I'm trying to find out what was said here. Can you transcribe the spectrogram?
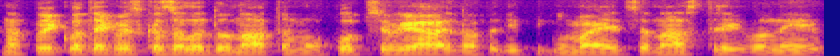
Наприклад, як ви сказали, донатимо, у хлопців реально тоді піднімається настрій. Вони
